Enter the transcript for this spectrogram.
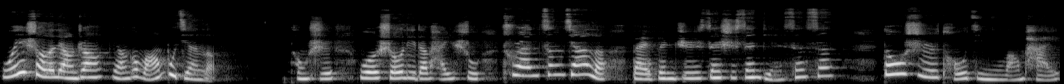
我也少了两张，两个王不见了。同时，我手里的牌数突然增加了百分之三十三点三三，都是头几名王牌。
